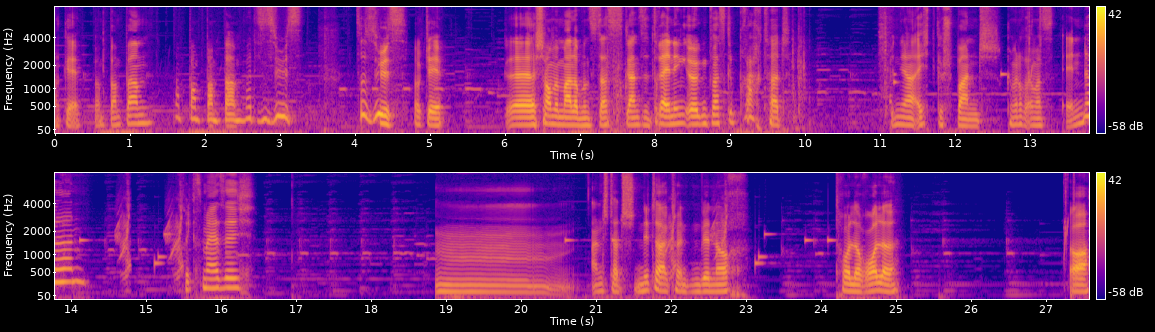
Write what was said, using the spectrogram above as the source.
Okay. Bam, bam, bam. Bam, bam, bam, bam. Das ist süß. So süß. Okay. Äh, schauen wir mal, ob uns das ganze Training irgendwas gebracht hat. Bin ja echt gespannt. Können wir noch irgendwas ändern? Tricksmäßig? Hm, anstatt Schnitter könnten wir noch tolle Rolle. Oh,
